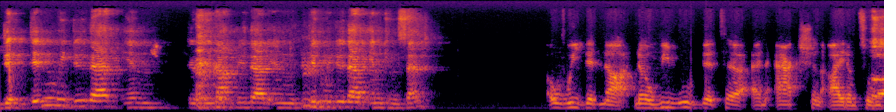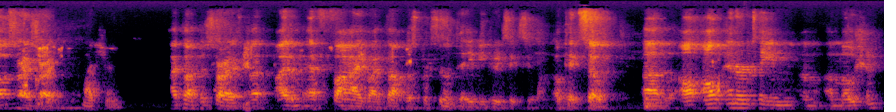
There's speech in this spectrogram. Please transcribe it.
Did, didn't we do that in, did we not do that in, didn't we do that in consent? Oh, we did not. No, we moved it to an action item. So oh, sorry, sorry. Question. I thought, the sorry, uh, item F5, I thought was pursuant to AB 361. Okay, so uh, I'll, I'll entertain a, a motion.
